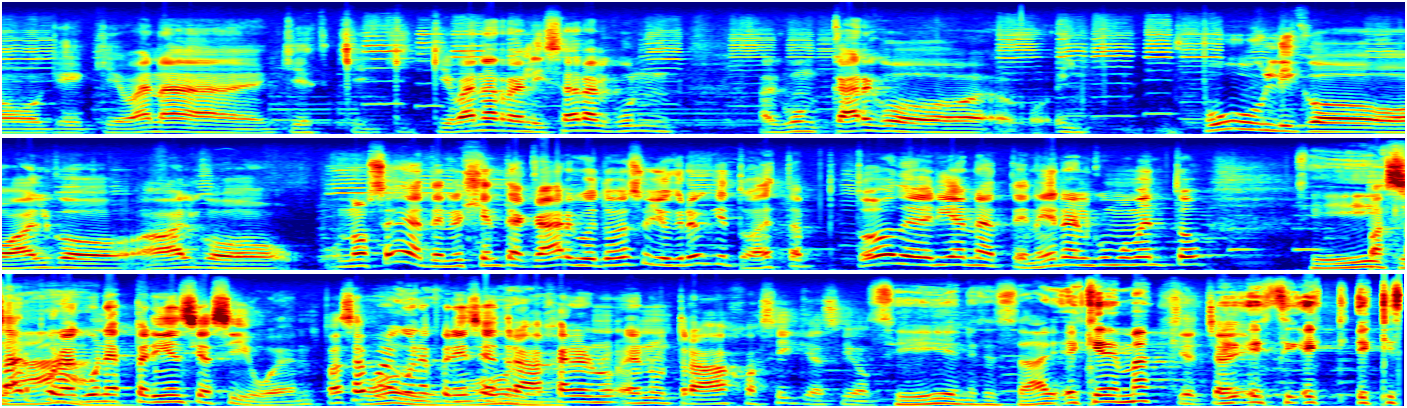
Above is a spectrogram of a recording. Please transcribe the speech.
o que, que van a. Que, van a realizar algún algún cargo in- público o algo, algo, no sé, a tener gente a cargo y todo eso, yo creo que toda esta, todos deberían a tener en algún momento Sí, pasar por alguna experiencia así, weón. Pasar por alguna experiencia obvio. de trabajar en un, en un trabajo así que ha sido. Sí, es necesario. Es que además, es, es- es que,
